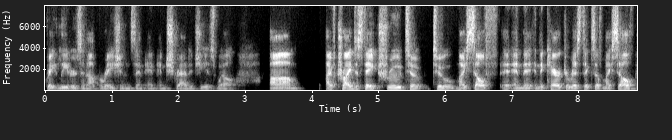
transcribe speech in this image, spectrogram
great leaders in operations and and, and strategy as well. Um, I've tried to stay true to to myself and the and the characteristics of myself,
